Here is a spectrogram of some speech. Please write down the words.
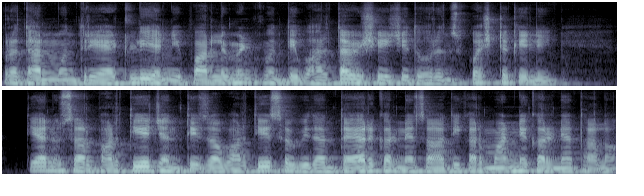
प्रधानमंत्री ॲटली यांनी पार्लमेंटमध्ये भारताविषयीचे धोरण स्पष्ट केले. त्यानुसार भारतीय जनतेचा भारतीय संविधान तयार करण्याचा अधिकार मान्य करण्यात आला.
